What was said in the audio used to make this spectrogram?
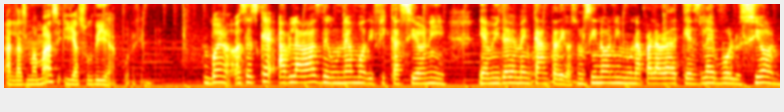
a las mamás y a su día, por ejemplo? Bueno, o sea, es que hablabas de una modificación y, a mí también me encanta, digo, es un sinónimo, una palabra que es la evolución.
